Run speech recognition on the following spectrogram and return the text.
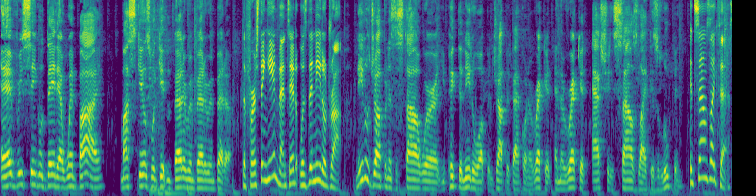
every single day that went by, my skills were getting better and better and better. The first thing he invented was the needle drop. Needle dropping is a style where you pick the needle up and drop it back on a record, and the record actually sounds like it's looping. It sounds like this.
